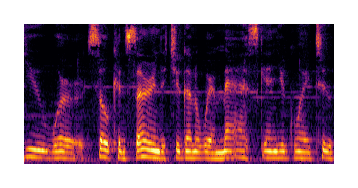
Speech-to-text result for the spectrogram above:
you were so concerned that you're going to wear a mask and you're going to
